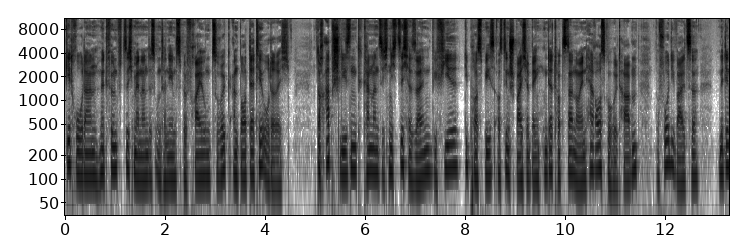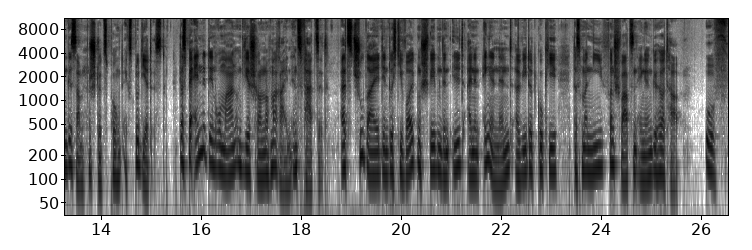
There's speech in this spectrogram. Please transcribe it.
geht Rodan mit 50 Männern des Unternehmens Befreiung zurück an Bord der Theoderich. Doch abschließend kann man sich nicht sicher sein, wie viel die Postbis aus den Speicherbänken der Totstar 9 herausgeholt haben, bevor die Walze mit dem gesamten Stützpunkt explodiert ist. Das beendet den Roman und wir schauen nochmal rein ins Fazit. Als Chubai den durch die Wolken schwebenden Ild einen Engel nennt, erwidert Guki, dass man nie von schwarzen Engeln gehört habe. Uff.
